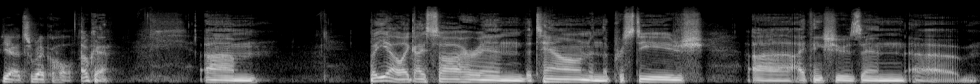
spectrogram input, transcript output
yeah, it's Rebecca Hall. Okay. Um, but yeah, like I saw her in The Town and The Prestige. Uh, I think she was in. Um,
